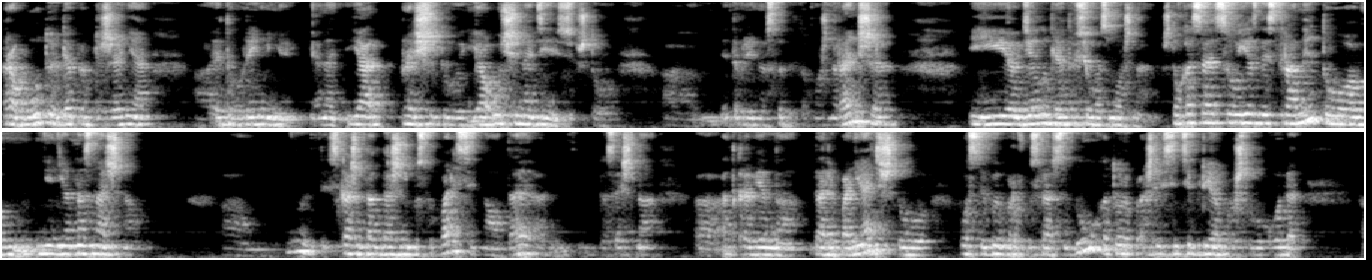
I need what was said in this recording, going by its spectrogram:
работаю для приближения а, этого времени. Я, я рассчитываю, я очень надеюсь, что это время наступит как можно раньше, и делаю для этого все возможное. Что касается уезда из страны, то мне неоднозначно ну, скажем так, даже не поступали сигнал, да, а достаточно э, откровенно дали понять, что после выборов в Государственную Думу, которые прошли в сентябре прошлого года, э,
